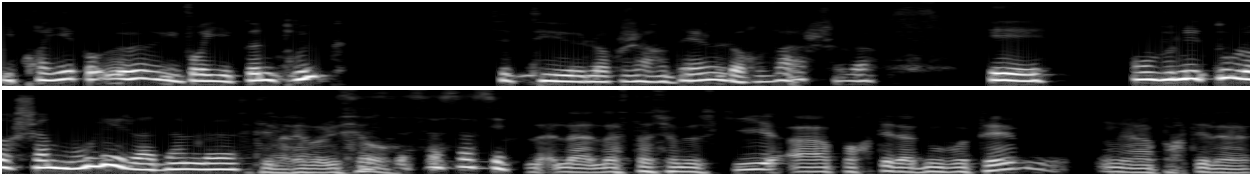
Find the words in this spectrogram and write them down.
Ils croyaient qu'eux, ils voyaient qu'un truc. C'était leur jardin, leurs vaches. Là. Et on venait tout leur chambouler là dans le. C'était une révolution. Ça, ça, ça, c'est La, la- la station de ski a apporté la nouveauté, a apporté la-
